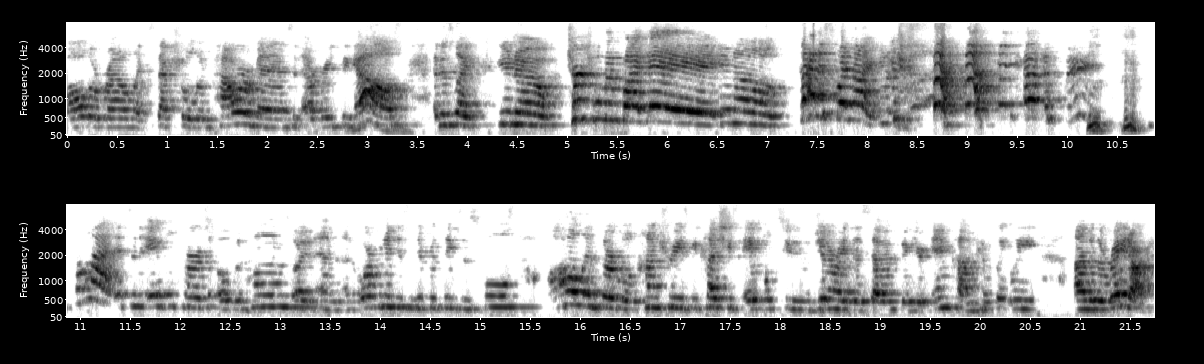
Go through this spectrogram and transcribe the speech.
all around like sexual empowerment and everything else. And it's like, you know, church woman by day, you know, goddess by night, you know, kind of thing. but it's enabled her to open homes and, and, orphanages and different things in schools, all in third world countries, because she's able to generate this seven figure income completely under the radar,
